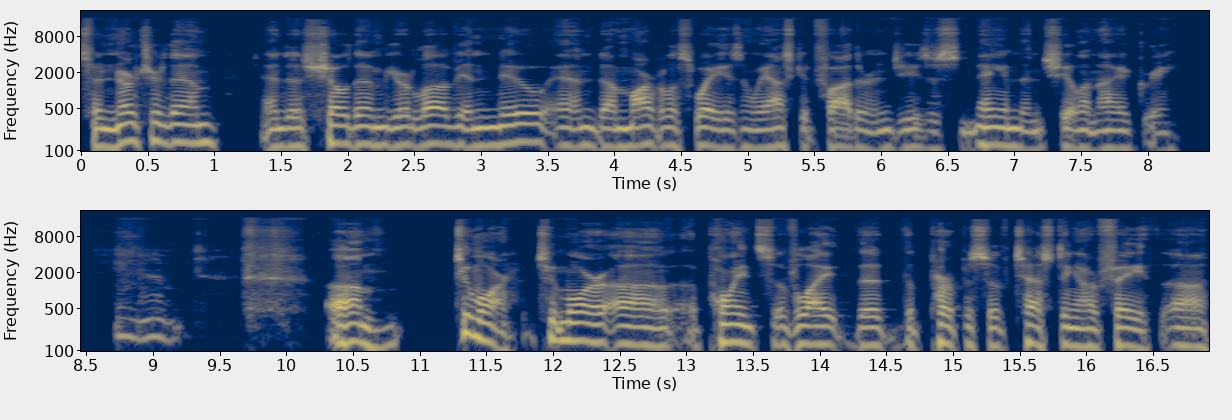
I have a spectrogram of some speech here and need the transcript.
to nurture them, and to show them your love in new and uh, marvelous ways. And we ask it, Father, in Jesus' name. Then Sheila and I agree. Amen. Um, two more, two more uh, points of light. The the purpose of testing our faith. Uh,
